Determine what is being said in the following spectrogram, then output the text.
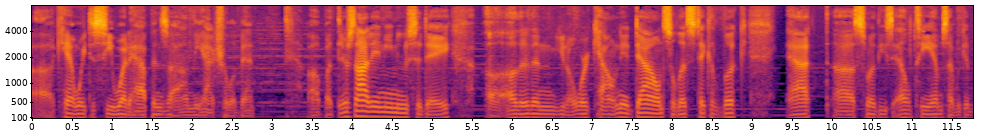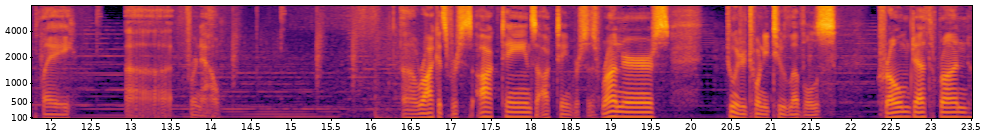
Uh, can't wait to see what happens on the actual event. Uh, but there's not any news today, uh, other than you know we're counting it down. So let's take a look at uh, some of these LTM's that we can play for now. Rockets versus Octanes, Octane versus Runners, 222 levels, Chrome Death Run,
